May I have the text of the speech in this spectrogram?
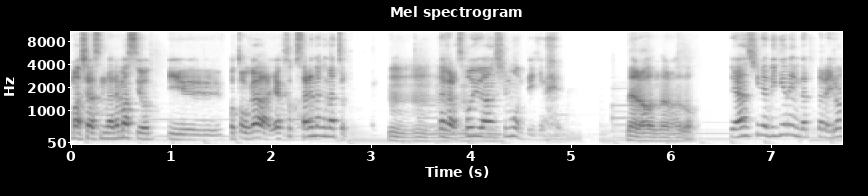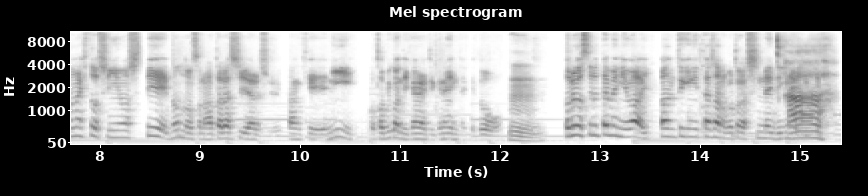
ーまあ、幸せになれますよっていうことが約束されなくなっちゃった。うんうんうんだからそういう安心もできない。なるほどなるほど。で安心ができないんだったらいろんな人を信用してどんどんその新しいある種関係に飛び込んでいかないといけないんだけどうん。それをするためには一般的に他者のことが信頼できない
